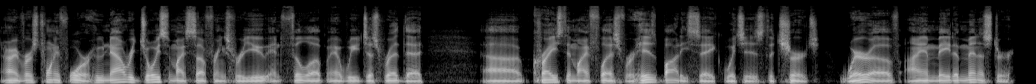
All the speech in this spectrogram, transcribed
all right, verse 24. Who now rejoice in my sufferings for you and fill up, and we just read that, uh, Christ in my flesh for his body's sake, which is the church, whereof I am made a minister,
